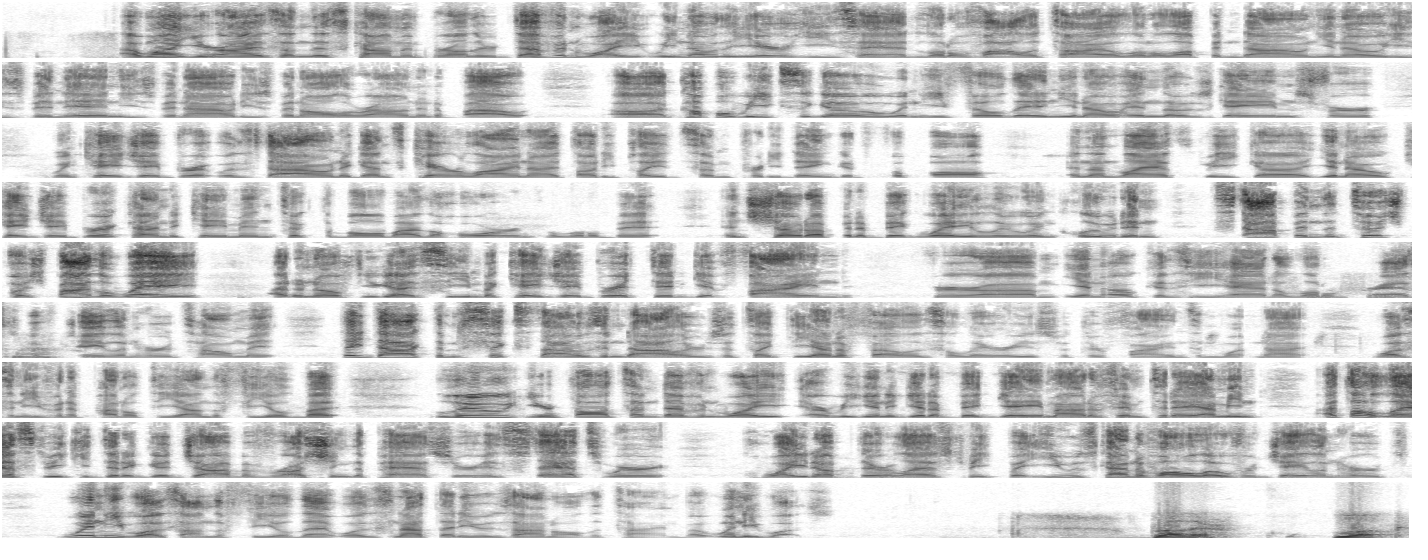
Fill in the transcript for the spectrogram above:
I want your eyes on this comment, brother. Devin White, we know the year he's had, little volatile, little up and down. You know, he's been in, he's been out, he's been all around and about. Uh, a couple weeks ago, when he filled in, you know, in those games for when KJ Britt was down against Carolina, I thought he played some pretty dang good football. And then last week, uh, you know, KJ Britt kind of came in, took the bull by the horns a little bit, and showed up in a big way, Lou, including stopping the tush push. By the way, I don't know if you guys seen, but KJ Britt did get fined for um, you know, because he had a little grasp of Jalen Hurts' helmet. They docked him six thousand dollars. It's like the NFL is hilarious with their fines and whatnot. Wasn't even a penalty on the field. But Lou, your thoughts on Devin White? Are we going to get a big game out of him today? I mean, I thought last week he did a good job of rushing the passer. His stats were quite up there last week, but he was kind of all over Jalen Hurts when he was on the field. That was not that he was on all the time, but when he was. Brother, look,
